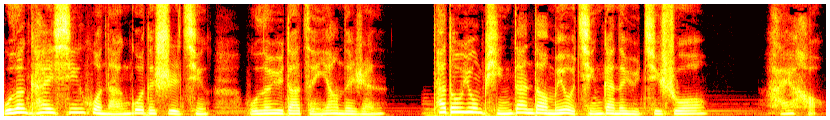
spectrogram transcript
无论开心或难过的事情，无论遇到怎样的人，他都用平淡到没有情感的语气说：“还好。”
